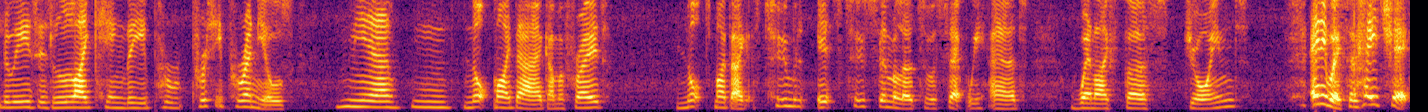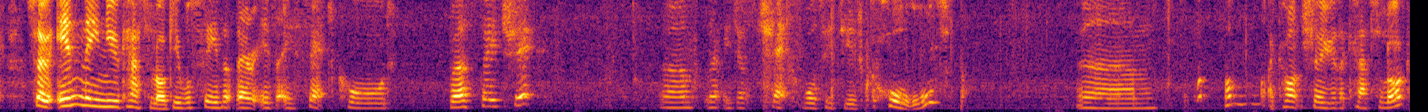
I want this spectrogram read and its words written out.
Louise is liking the per pretty perennials. Yeah, mm, not my bag, I'm afraid. Not my bag. It's too it's too similar to a set we had when I first joined. Anyway, so hey chick. So in the new catalogue, you will see that there is a set called Birthday Chick. Um, let me just check what it is called. Um, I can't show you the catalogue,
